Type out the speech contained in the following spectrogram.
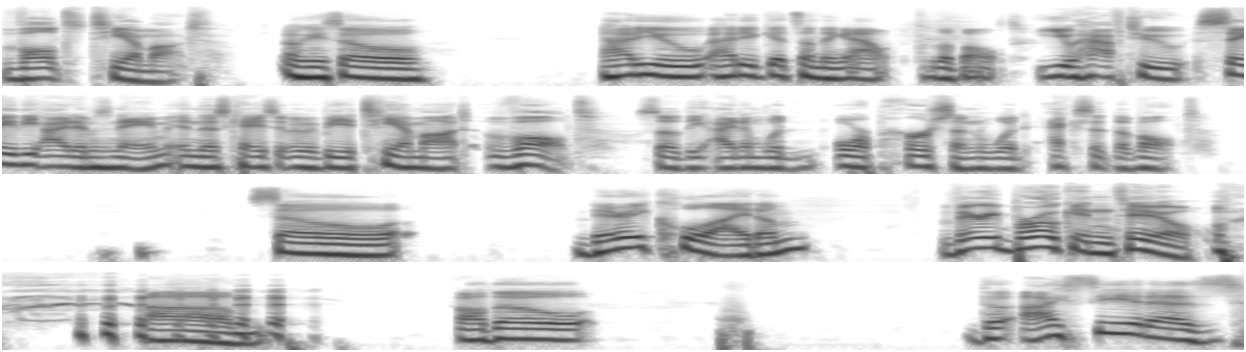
vault Tiamat. Okay, so how do you how do you get something out of the vault? You have to say the item's name. In this case, it would be a Tiamat vault. So the item would or person would exit the vault. So very cool item. Very broken too. Um although the I see it as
